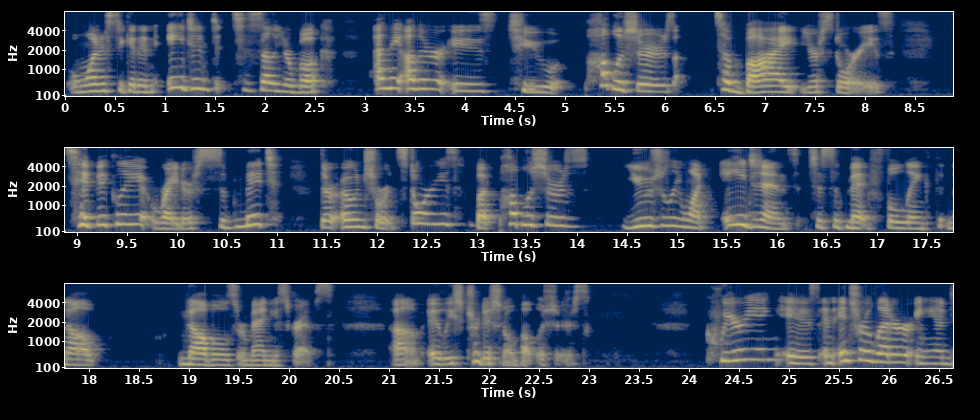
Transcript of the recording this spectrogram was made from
one is to get an agent to sell your book, and the other is to publishers to buy your stories. Typically, writers submit their own short stories, but publishers usually want agents to submit full length no- novels or manuscripts, um, at least traditional publishers. Querying is an intro letter and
